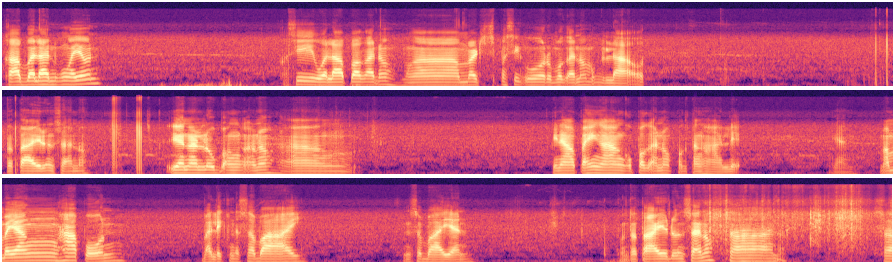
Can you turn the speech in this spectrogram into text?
kaabalahan ko ngayon kasi wala pang ano mga March pa siguro mag ano maglaot. Na tayo dun sa ano. Yan ang loob ang ano ang pinapahingahan ko pag ano pag tanghali. Yan. Mamayang hapon balik na sa bahay. Dun sa bayan. Punta tayo doon sa ano sa ano sa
